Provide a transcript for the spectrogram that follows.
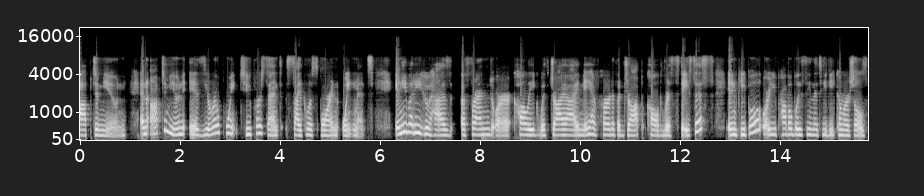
Optimmune. And Optimmune is 0.2% cyclosporin ointment. Anybody who has a friend or colleague with dry eye may have heard of a drop called Restasis in people, or you've probably seen the TV commercials.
